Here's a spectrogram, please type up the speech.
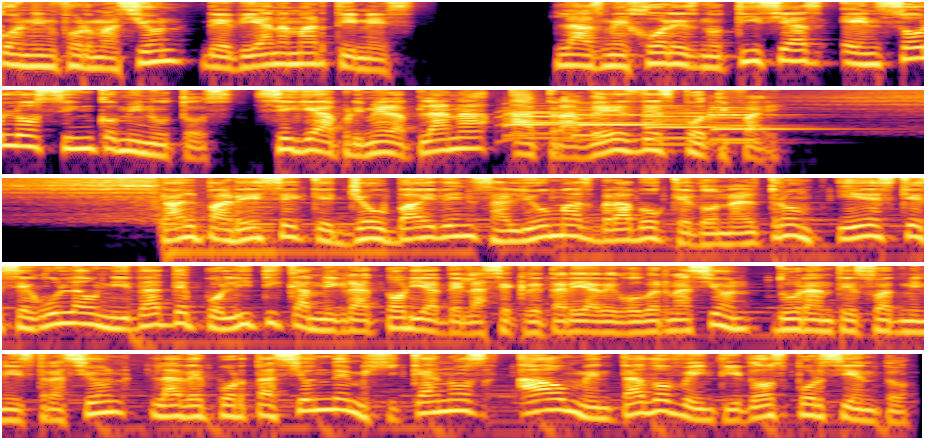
Con información de Diana Martínez. Las mejores noticias en solo 5 minutos. Sigue a primera plana a través de Spotify. Tal parece que Joe Biden salió más bravo que Donald Trump, y es que según la Unidad de Política Migratoria de la Secretaría de Gobernación, durante su administración, la deportación de mexicanos ha aumentado 22%.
